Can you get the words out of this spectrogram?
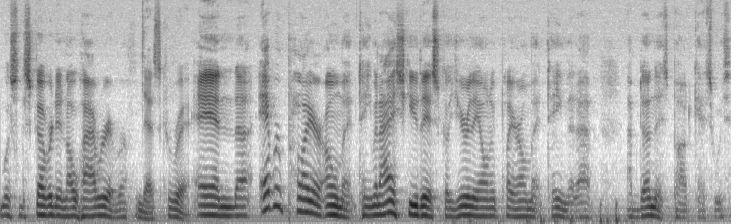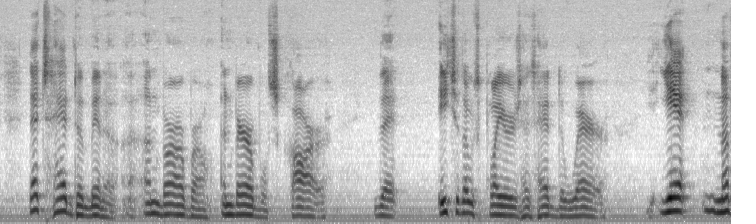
was discovered in Ohio River, That's correct. and uh, every player on that team. And I ask you this because you're the only player on that team that I've I've done this podcast with. That's had to have been a, a unbearable unbearable scar that each of those players has had to wear. Yet none of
